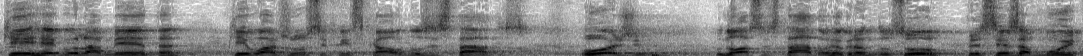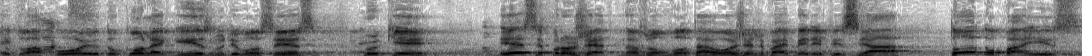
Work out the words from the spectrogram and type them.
que regulamenta que o ajuste fiscal nos estados. Hoje, o nosso estado, o Rio Grande do Sul, precisa muito do apoio, do coleguismo de vocês, porque esse projeto que nós vamos votar hoje, ele vai beneficiar todo o país.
